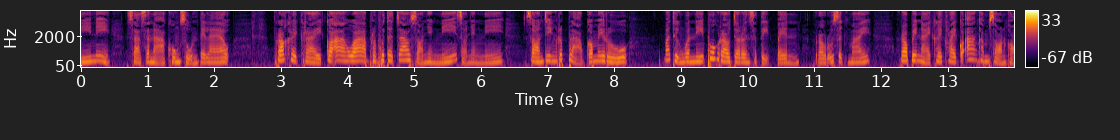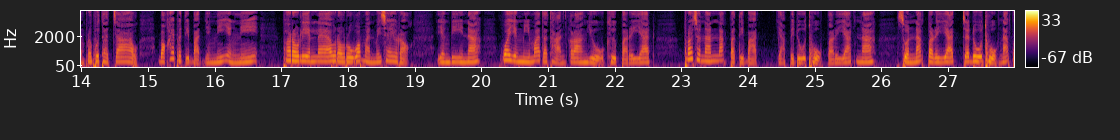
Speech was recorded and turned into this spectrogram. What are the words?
นี้นี่ ศาสนาคงสูญไปแล้ว เพราะใครๆ ก็อ้างว่าพระพุทธเจ้าสอนอย่างนี้สอนอย่างนี้ สอนจริงหรือเปล่าก็ไม่รู้ มาถึงวันนี้พวกเราเจริญสติเป็น เรารู้สึกไหมเราไปไหนใคร ๆ ก็อ้างคำสอนของพระพุทธเจ้า บอกให้ปฏิบัติอย่างนี้อย่างนี้ พอเราเรียนแล้วเรารู้ว่ามันไม่ใช่หรอก ยังดีนะ ว่ายังมีมาตรฐานกลางอยู่คือปริยัติ เพราะฉะนั้นนักปฏิบัติอย่าไปดูถูกปริยัตินะ ส่วนนักปริยัติจะดูถูกนักป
